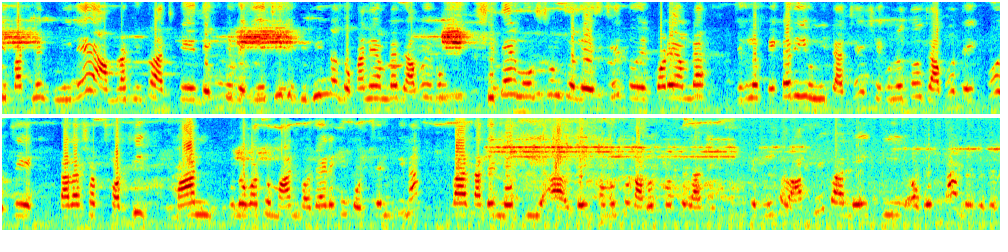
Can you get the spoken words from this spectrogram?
ডিপার্টমেন্ট মিলে আমরা কিন্তু আজকে দেখতে বেরিয়েছি যে বিভিন্ন দোকানে আমরা যাব এবং শীতের মরশুম চলে এসেছে, তো এরপরে আমরা যেগুলো বেকারি ইউনিট আছে সেগুলোতেও যাব দেখব যে তারা সব সঠিক মান গুণগত মান বজায় রেখে করছেন কিনা বা তাদের নথি যে সমস্ত কাগজপত্র লাগে সেগুলো সব আছে বা নেই কি অবস্থা আমরা চাই।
